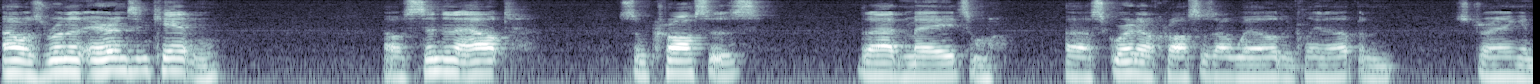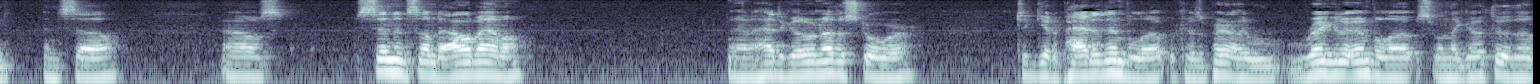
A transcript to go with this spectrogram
I was running errands in Canton. I was sending out some crosses that I had made, some uh, square nail crosses I weld and clean up and string and, and sell. And I was sending some to Alabama. And I had to go to another store to get a padded envelope because apparently regular envelopes, when they go through the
